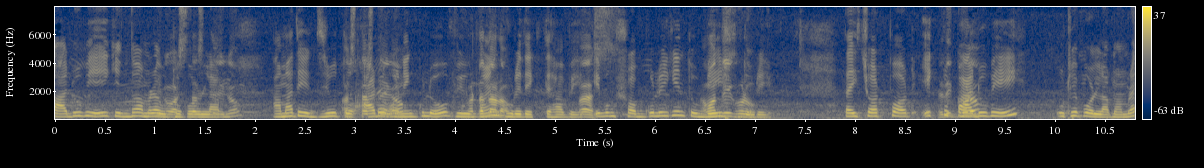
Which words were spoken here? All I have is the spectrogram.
পা ডুবিয়েই কিন্তু আমরা উঠে পড়লাম। আমাদের যেহেতু আরও অনেকগুলো ভিউ পয়েন্ট ঘুরে দেখতে হবে এবং সবগুলোই কিন্তু বেশ দূরে। তাই চটপট একটু পা ডুবেই উঠে পড়লাম আমরা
